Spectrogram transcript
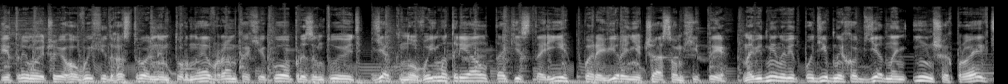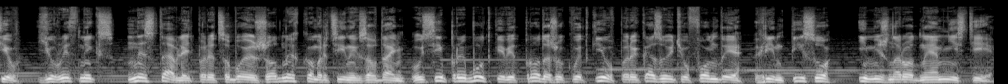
підтримуючи його вихід гастрольним турне, в рамках якого презентують як новий матеріал, так і старі перевірені останні часом хіти. На відміну від подібних об'єднань інших проєктів, Eurythmics не ставлять перед собою жодних комерційних завдань. Усі прибутки від продажу квитків переказують у фонди Грінпісу і міжнародної амністії.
